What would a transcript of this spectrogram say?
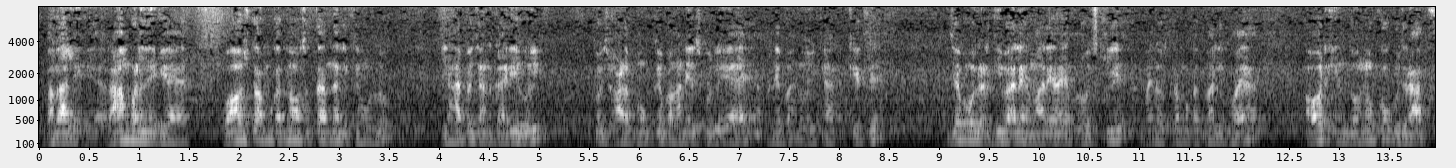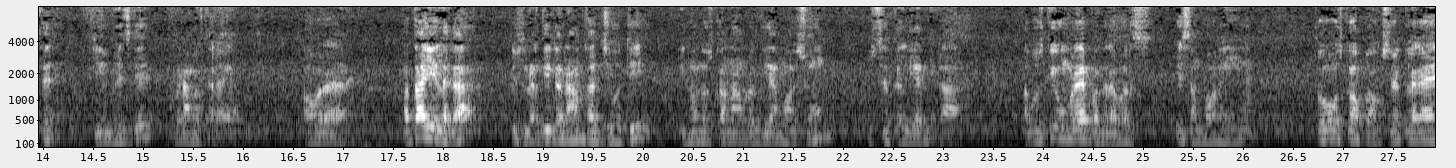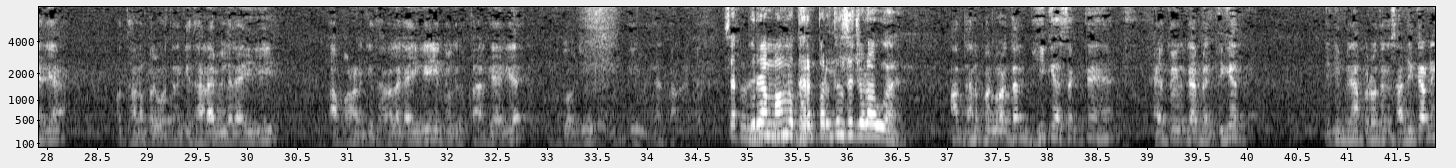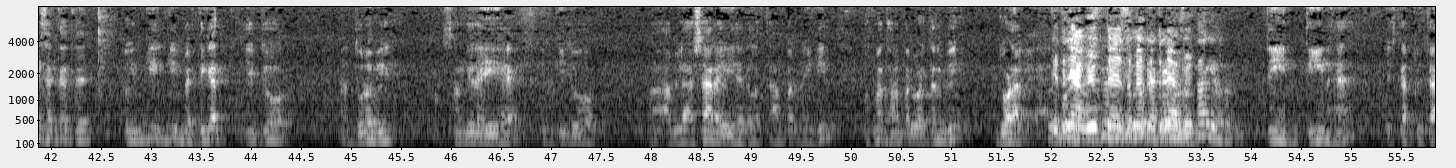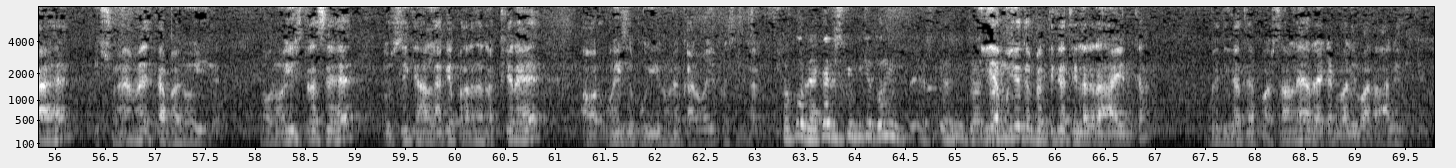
भगा ले गया रामगढ़ ले गया है। वहाँ उसका मुकदमा हो सकता है न लिखे हम लोग। यहाँ पे जानकारी हुई तो झाड़ फूंक के बहाने उसको ले आए, अपने बहनों के यहाँ रखे थे। जब वो लड़की वाले हमारे यहाँ अप्रोच किए, मैंने उसका मुकदमा लिखवाया और इन दोनों को गुजरात से टीम भेज के बरामद कराया। और पता ये लगा कि उस लड़की का नाम था ज्योति। इन्होंने उसका नाम रख दिया मासूम, उससे कर लिया निकाह। अब उसकी उम्र है पंद्रह वर्ष, ये संभव नहीं है। तो उसका पॉक्स लगाया गया। और धर्म परिवर्तन की धारा भी लगाई गई अपहरण की धारा लगाई गई इनको गिरफ़्तार किया गया इनको जेल जेल में कार्रवाई कर सर पूरा मामला धर्म परिवर्तन से जुड़ा हुआ है। हाँ धर्म परिवर्तन भी कह सकते हैं। है तो इनका व्यक्तिगत लेकिन बिना परिवर्तन की शादी कर नहीं सकते थे। तो इनकी इनकी व्यक्तिगत एक जो दुरभि संधि रही है इनकी जो अभिलाषा रही है गलत काम करने की उसमें धर्म परिवर्तन भी जोड़ा गया है। कितने अभियुक्त हैं इसमें कितने अभियुक्त? तीन तीन है। इसका पिता है स्वयं है इसका बहनोई है। दोनों ही इस तरह से है कि उसी के यहाँ लाके दिन रखे रहे और वहीं से पूरी इन्होंने कार्रवाई अपने संचालित की सबको रैकेट इसके पीछे तो नहीं ये मुझे तो व्यक्तिगत ही लग रहा है इनका। व्यक्तिगत है पर्सनल है रैकेट वाली बात आगे दिखेगी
